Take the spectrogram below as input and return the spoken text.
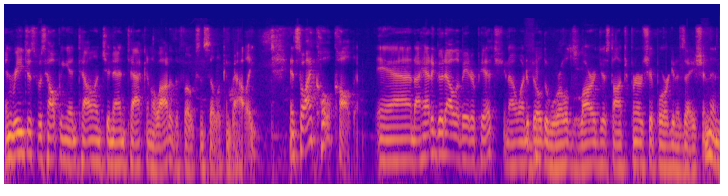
And Regis was helping Intel and Genentech and a lot of the folks in Silicon Valley. And so I cold called him. And I had a good elevator pitch. You know, I wanted to build the world's largest entrepreneurship organization, and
